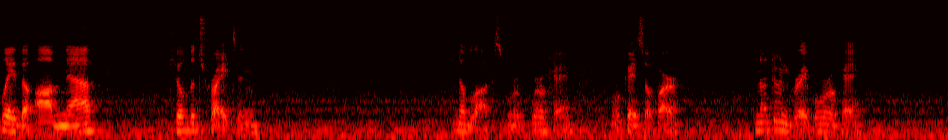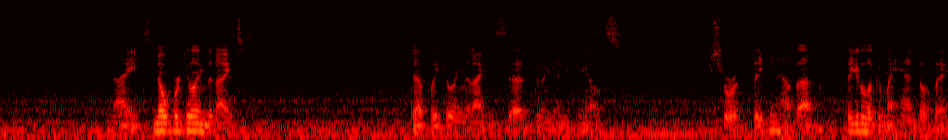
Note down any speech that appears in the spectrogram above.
play the Omnath, kill the Triton. No blocks. We're, we're okay. We're okay so far. Not doing great, but we're okay. Knight. Nope, we're killing the Knight. Definitely killing the Knight instead of doing anything else. Sure, they can have that. They get a look at my hand, don't they?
